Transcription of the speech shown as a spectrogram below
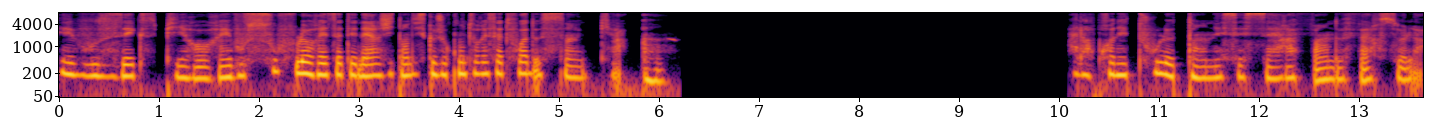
et vous expirerez, vous soufflerez cette énergie tandis que je compterai cette fois de 5 à 1. Alors prenez tout le temps nécessaire afin de faire cela.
